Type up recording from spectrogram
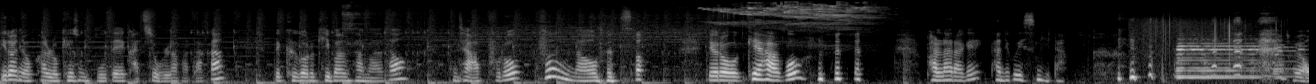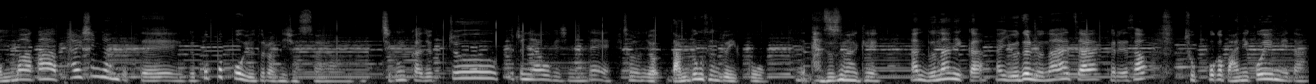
이런 역할로 계속 무대에 같이 올라가다가 근데 그거를 기반 삼아서 이제 앞으로 후 나오면서 이렇게 하고 발랄하게 다니고 있습니다. 저희 엄마가 80년대 때 그 뽀뽀뽀 유들 언니셨어요. 지금까지 쭉 꾸준히 하고 계시는데 저는 여- 남동생도 있고 그냥 단순하게 난 누나니까 난 요들 누나 하자. 그래서 족보가 많이 꼬입니다.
